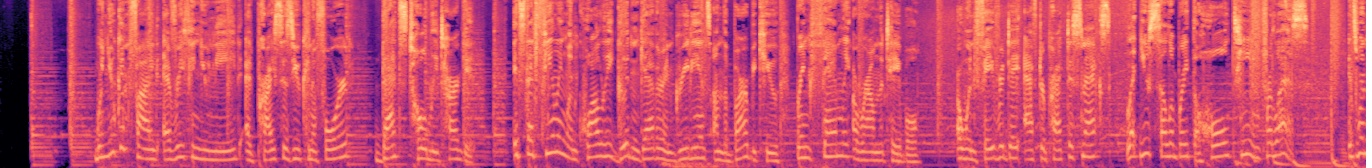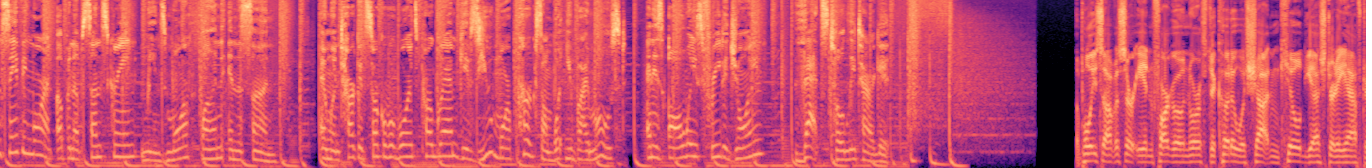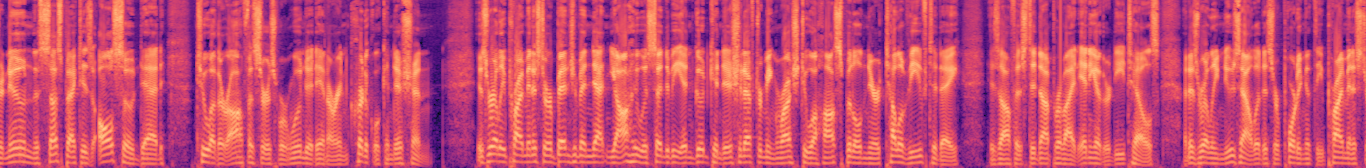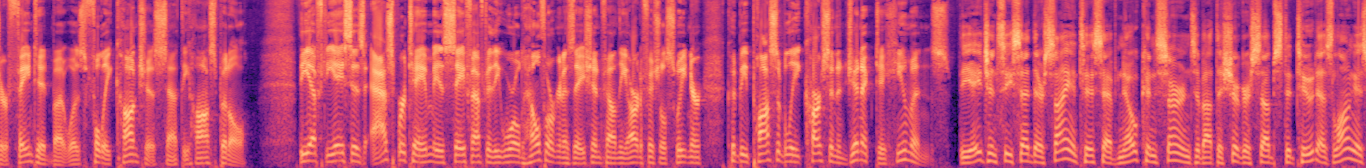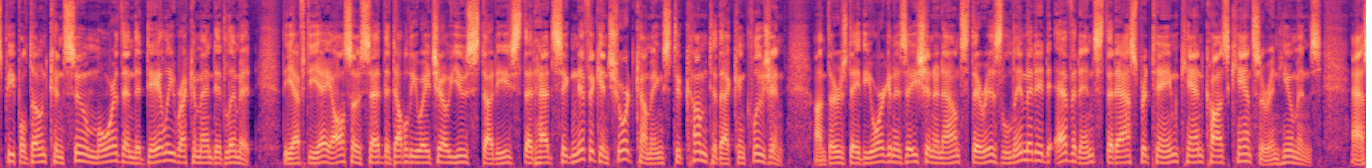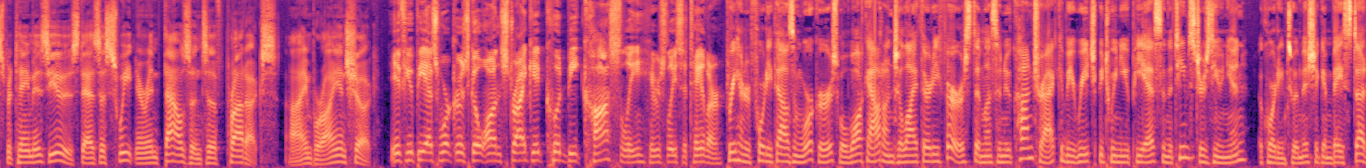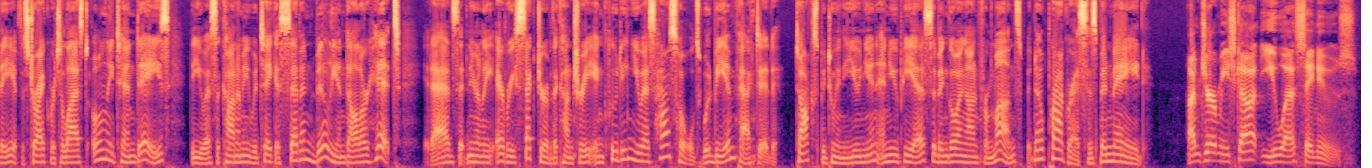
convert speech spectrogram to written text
When you can find everything you need at prices you can afford, that's totally Target. It's that feeling when quality good and gather ingredients on the barbecue bring family around the table. Or when favorite day after practice snacks let you celebrate the whole team for less. It's when saving more on up and up sunscreen means more fun in the sun. And when Target Circle Rewards program gives you more perks on what you buy most and is always free to join, that's totally Target. A police officer in Fargo, North Dakota was shot and killed yesterday afternoon. The suspect is also dead. Two other officers were wounded and are in critical condition. Israeli Prime Minister Benjamin Netanyahu is said to be in good condition after being rushed to a hospital near Tel Aviv today. His office did not provide any other details. An Israeli news outlet is reporting that the Prime Minister fainted but was fully conscious at the hospital. The FDA says aspartame is safe after the World Health Organization found the artificial sweetener could be possibly carcinogenic to humans. The agency said their scientists have no concerns about the sugar substitute as long as people don't consume more than the daily recommended limit. The FDA also said the WHO used studies that had significant shortcomings to come to that conclusion. On Thursday, the organization announced there is limited evidence that aspartame can cause cancer in humans. Aspartame is used as a sweetener in thousands of products. I'm Brian Shook. If UPS workers go on strike, it could be costly. Here's Lisa Taylor. 340,000 workers will walk out on July 31st unless a new contract can be reached between UPS and the Teamsters Union. According to a Michigan based study, if the strike were to last only 10 days, the U.S. economy would take a $7 billion hit. It adds that nearly every sector of the country, including U.S. households, would be impacted. Talks between the union and UPS have been going on for months, but no progress has been made. I'm Jeremy Scott, USA News.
